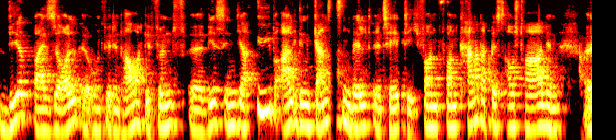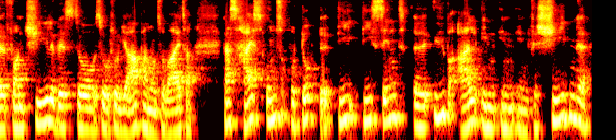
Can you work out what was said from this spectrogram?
wir bei Soll äh, und für den Power G5, äh, wir sind ja überall in der ganzen Welt äh, tätig, von, von Kanada bis Australien, äh, von Chile bis so, so, so Japan und so weiter. Das heißt, unsere Produkte, die, die sind äh, überall in, in, in verschiedene,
